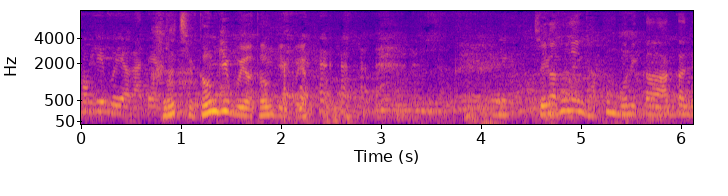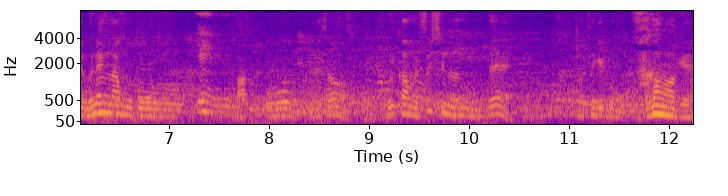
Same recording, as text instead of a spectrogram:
동기부여가 되고 그렇지 동기부여 동기부여 제가 선생님 작품 보니까 아까 이제 은행나무도 예, 예. 맞고 그래서 물감을 쓰시는데 뭐 되게 뭐 과감하게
